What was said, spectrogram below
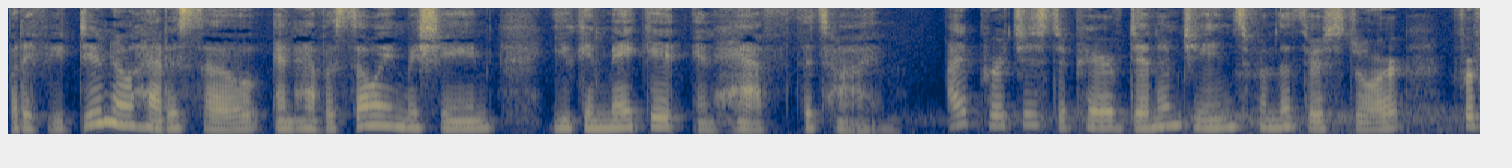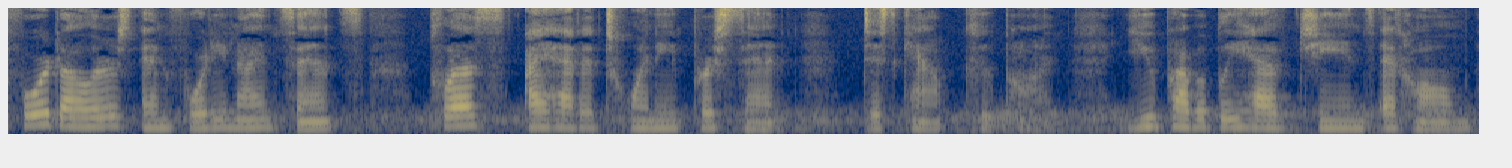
but if you do know how to sew and have a sewing machine, you can make it in half the time. I purchased a pair of denim jeans from the thrift store for $4.49, plus I had a 20% discount coupon. You probably have jeans at home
